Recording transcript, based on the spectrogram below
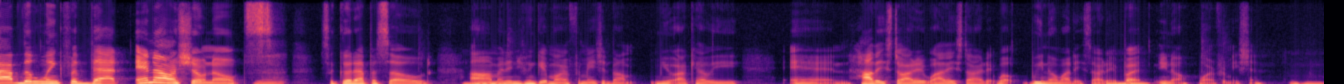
have the link for that in our show notes. It's a good episode, um, and then you can get more information about Mute R. Kelly and how they started, why they started. Well, we know why they started, but mm-hmm. you know more information mm-hmm.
